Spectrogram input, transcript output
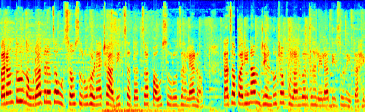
परंतु नवरात्राचा उत्सव सुरू होण्याच्या आधीच सततचा पाऊस सुरू झाल्यानं त्याचा परिणाम झेंडूच्या फुलांवर झालेला दिसून येत आहे.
